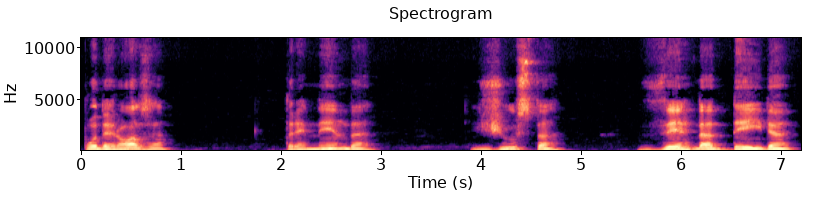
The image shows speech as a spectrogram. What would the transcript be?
poderosa, tremenda, justa, verdadeira,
